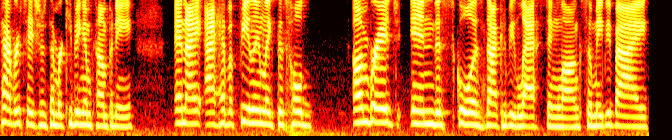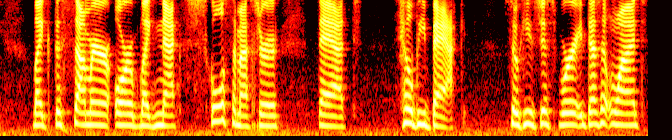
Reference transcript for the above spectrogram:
conversations with him or keeping him company. And I, I have a feeling like this whole Umbridge in the school is not going to be lasting long. So maybe by like the summer or like next school semester that he'll be back. So he's just worried, doesn't want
